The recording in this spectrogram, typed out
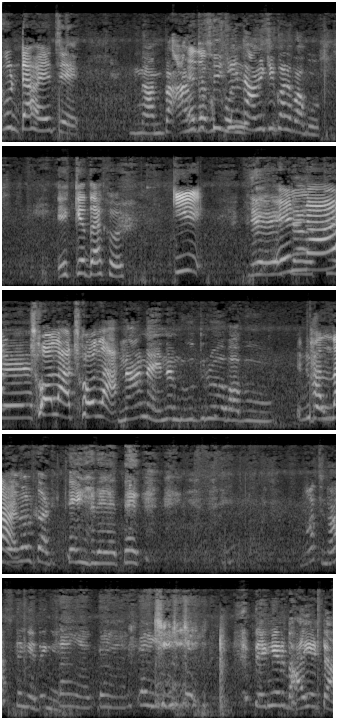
গুড়টা হয়েছে। না আমি আমি তো দেখো না আমি কি করে পাবো? একে দেখো। কি? এর নাম ছোলা ছোলা। না না এর নাম রুদ্র বাবু। হালদার। নাচ নাচ টেঙে টেঙে টেঙের ভাই এটা।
